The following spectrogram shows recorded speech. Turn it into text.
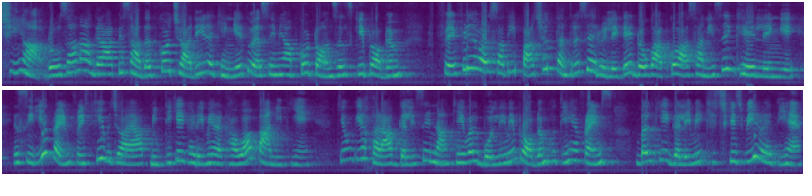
जी हाँ रोज़ाना अगर आप इस आदत को जारी रखेंगे तो ऐसे में आपको टॉन्जल्स की प्रॉब्लम फेफड़े और साथ ही पाचन तंत्र से रिलेटेड रोग आपको आसानी से घेर लेंगे। इसीलिए फ्रेंड फ्रिज की बजाय आप मिट्टी के घड़े में रखा हुआ पानी पिए, क्योंकि ख़राब गले से ना केवल बोलने में प्रॉब्लम होती है फ्रेंड्स बल्कि गले में खिचखिच भी रहती हैं।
